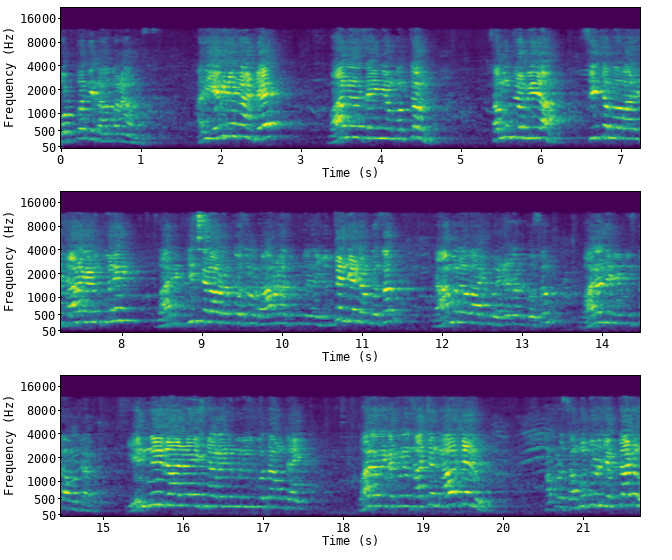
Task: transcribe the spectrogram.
గొప్పది రామనామం. అది ఏ విధంగా అంటే వానర సైన్యం మొత్తం సముద్రం మీద సీతమ్మ వారిని జాడగలుపుకుని వారిని తీసుకురావడం కోసం రావణాసురుడి మీద యుద్ధం చేయడం కోసం రాముల వారి వెళ్ళడం కోసం వారని నిర్మిస్తూ ఉంటారు. ఎన్ని రాళ్ళు వేసినా కానీ మునిగిపోతా ఉంటాయి. వాళ్ళకి కట్టడం సాధ్యం కావట్లేదు అప్పుడు సముద్రుడు చెప్తాడు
